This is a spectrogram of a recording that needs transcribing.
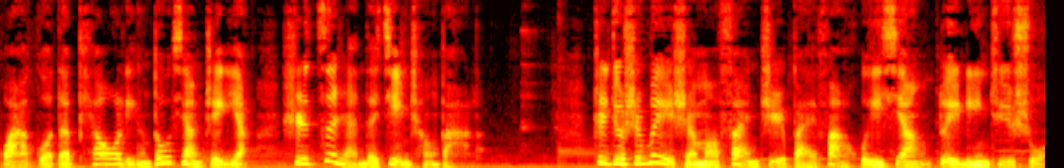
花果的飘零，都像这样，是自然的进程罢了。这就是为什么范志白发回乡，对邻居说：“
